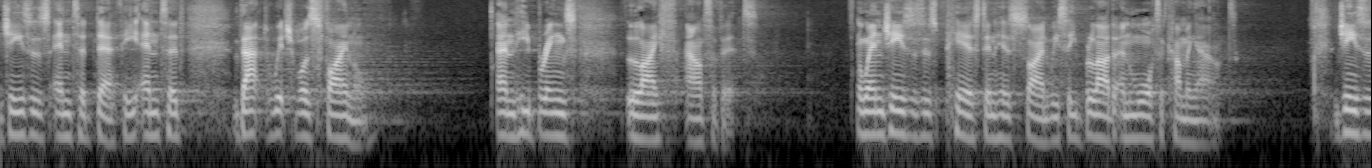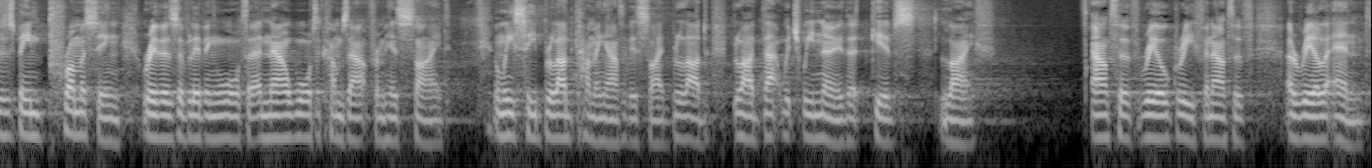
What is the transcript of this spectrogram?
Jesus entered death. He entered that which was final and he brings life out of it. When Jesus is pierced in his side, we see blood and water coming out. Jesus has been promising rivers of living water, and now water comes out from his side. And we see blood coming out of his side. Blood, blood, that which we know that gives life. Out of real grief and out of a real end,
